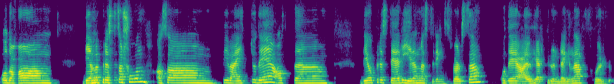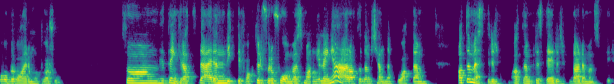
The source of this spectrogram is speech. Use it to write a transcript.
Og da det med prestasjon. Altså, vi vet jo det at eh, det å prestere gir en mestringsfølelse. Og det er jo helt grunnleggende for å bevare motivasjon. Så jeg tenker at det er en viktig faktor for å få med så mange lenge, er at de kjenner på at de, at de mestrer, at de presterer der de ønsker.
